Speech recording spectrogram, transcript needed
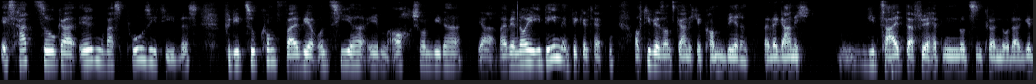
es hat sogar irgendwas Positives für die Zukunft, weil wir uns hier eben auch schon wieder, ja, weil wir neue Ideen entwickelt hätten, auf die wir sonst gar nicht gekommen wären, weil wir gar nicht die Zeit dafür hätten nutzen können oder ge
